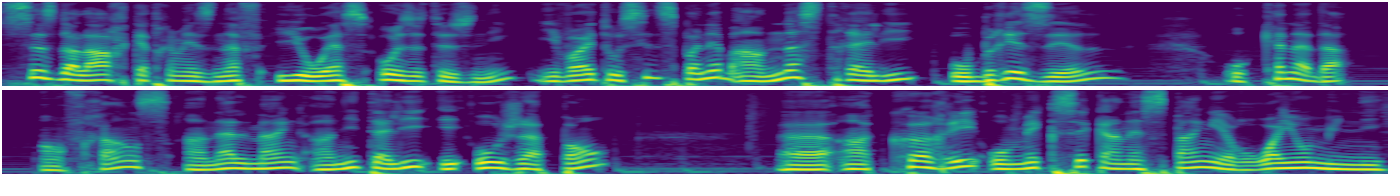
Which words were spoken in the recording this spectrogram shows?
6,99$ US aux États-Unis. Il va être aussi disponible en Australie, au Brésil, au Canada, en France, en Allemagne, en Italie et au Japon, euh, en Corée, au Mexique, en Espagne et au Royaume-Uni.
